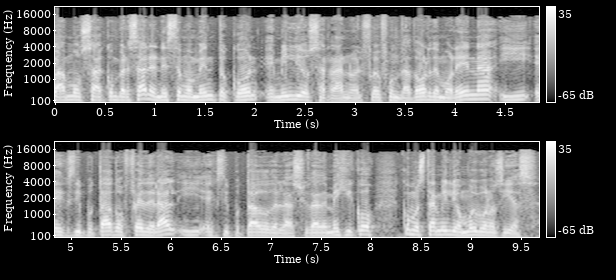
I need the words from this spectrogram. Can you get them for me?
Vamos a conversar en este momento con Emilio Serrano. Él fue fundador de Morena y exdiputado federal y exdiputado de la Ciudad de México. ¿Cómo está Emilio? Muy buenos días.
